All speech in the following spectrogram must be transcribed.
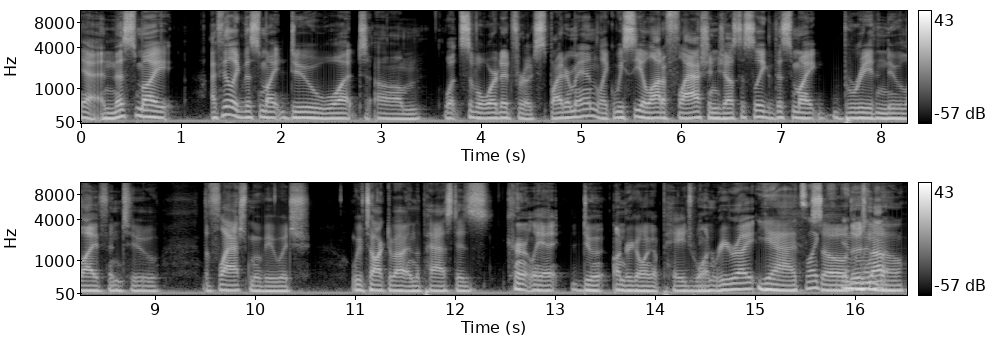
Yeah, and this might I feel like this might do what um what Civil War did for Spider-Man. Like we see a lot of Flash in Justice League. This might breathe new life into the Flash movie, which we've talked about in the past is currently uh, do, undergoing a page 1 rewrite. Yeah, it's like so there's limbo. not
